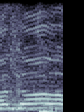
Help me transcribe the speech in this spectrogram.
大哥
